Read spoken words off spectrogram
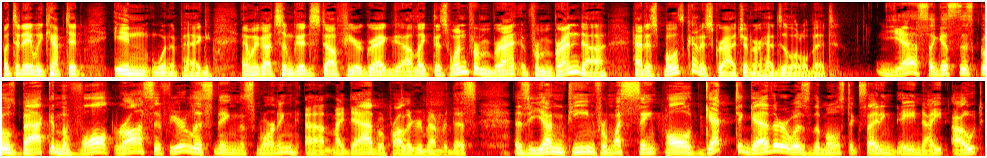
But today we kept it in Winnipeg, and we got some good stuff here, Greg. Uh, like this one from Bre- from Brenda had us both kind of scratching our heads a little bit. Yes, I guess this goes back in the vault. Ross, if you're listening this morning, uh, my dad will probably remember this. As a young teen from West St. Paul, Get Together was the most exciting day night out,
